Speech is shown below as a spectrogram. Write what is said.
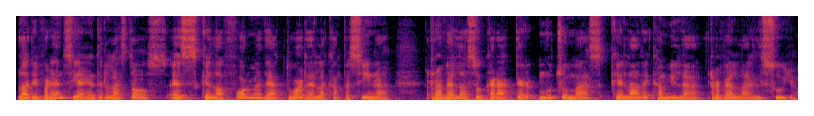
La diferencia entre las dos es que la forma de actuar de la campesina revela su carácter mucho más que la de Camila revela el suyo.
